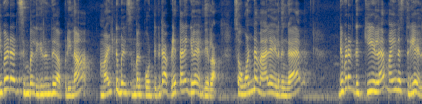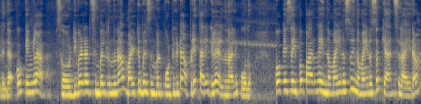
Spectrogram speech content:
டிவைடட் சிம்பிள் இருந்து அப்படின்னா மல்டிபிள் சிம்பிள் போட்டுக்கிட்டு அப்படியே தலைக்கீழே எழுதிடலாம். ஸோ ஒன்றை மேலே எழுதுங்க. டிவைடருக்கு கீழே மைனஸ் த்ரீ எழுதுங்க. ஓகேங்களா ஸோ டிவைடட் சிம்பிள் இருந்துன்னா மல்டிபிள் சிம்பிள் போட்டுக்கிட்டு அப்படியே தலைக்கீழே எழுதினாலே போதும். ஓகே ஸோ இப்போ பாருங்கள் இந்த மைனஸும் இந்த மைனஸும் கேன்சல் ஆயிரும்.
